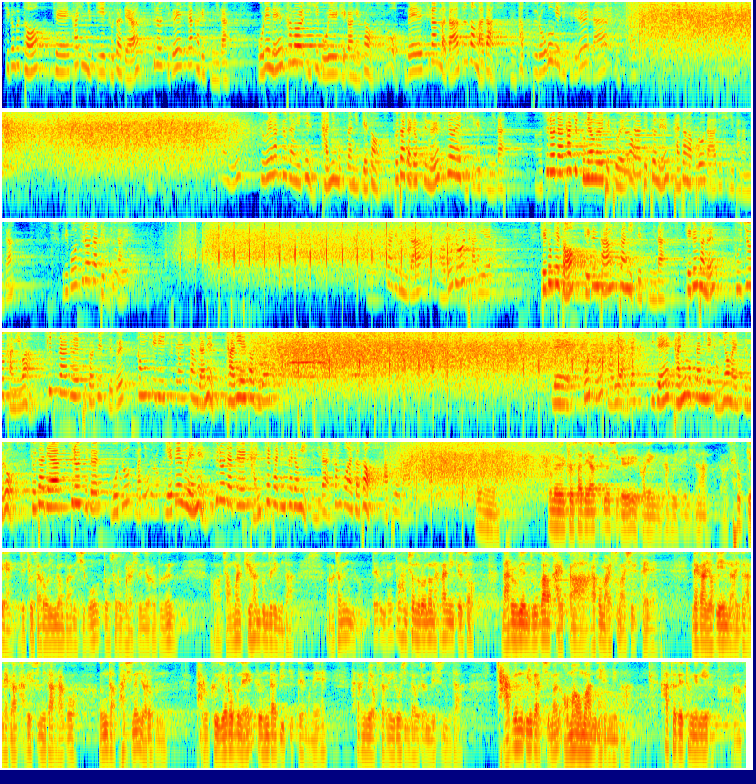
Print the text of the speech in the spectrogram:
지금부터 제46기 교사대학 수료식을 시작하겠습니다. 올해는 3월 25일 개강해서 매 시간마다 순서마다 박수로 호응해 주시기를 축하해. 이 시간은 교회 학교장이신 담임 목사님께서 교사 자격증을 수여해 주시겠습니다. 어, 수료자 49명을 대표해서 수료자 대표는 단상 앞으로 나와주시기 바랍니다. 그리고 수료자 대표회 네, 축하드립니다. 어, 모두 자리에 앉아. 계속해서 개근상 시상이 있겠습니다. 개근상은 9주 강의와 14주의 부서 실습을 성실히 출석 수상자는 자리에서 일어나 네, 모두 자리에 앉아주세요. 이제 담임 목사님의 격려 말씀으로 교사대학 수료식을 모두 마치도록 예배 후에는 수료자들 단체 사진 촬영이 있습니다. 참고하셔서 앞으로 나와주세요. 네, 오늘 교사대학 수료식을 거행하고 있습니다. 어, 새롭게 이제 교사로 임명받으시고 또 졸업을 하시는 여러분은 어, 정말 귀한 분들입니다. 어, 저는 때로 이런 생각, 한편으로는 하나님께서 나를 위해 누가 갈까라고 말씀하실 때 내가 여기 있나이다, 내가 가겠습니다 라고 응답하시는 여러분, 바로 그 여러분의 그 응답이 있기 때문에 하나님의 역사가 이루어진다고 저는 믿습니다. 작은 일 같지만 어마어마한 일입니다. 카터 대통령이 어, 그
